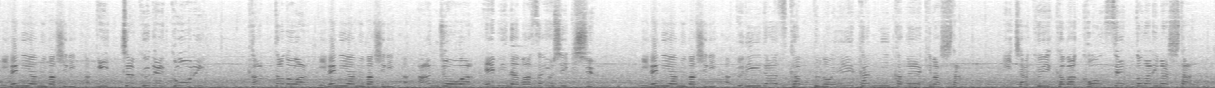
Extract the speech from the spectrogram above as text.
ミレニアムマシリカ。1着でゴール勝ったのはミレニアムマシリカ。鞍上は蛯名正義騎手。ミレニアムマシリカ。ブリーダーズカップの栄冠に輝きました。2着以下は混戦となりました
